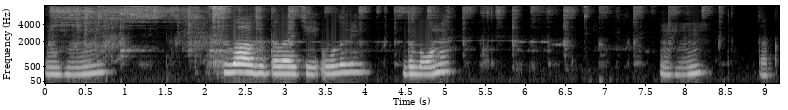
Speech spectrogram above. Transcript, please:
Угу. Сразу третій уровень. Долони. Угу. Так.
